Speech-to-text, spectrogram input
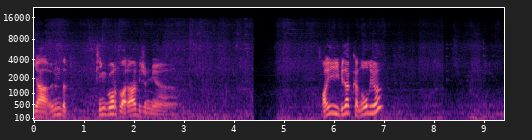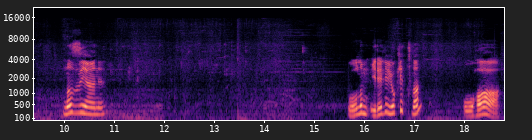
Ya önünde ping ward var abicim ya. Ay bir dakika ne oluyor? Nasıl yani? Oğlum İrelia yok etti lan. Oha.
